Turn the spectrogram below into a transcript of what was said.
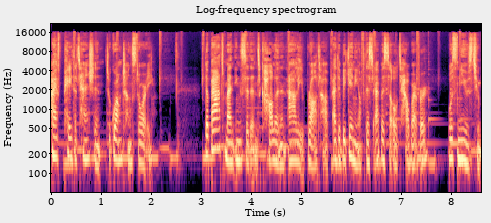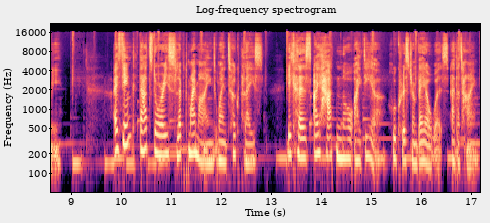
I have paid attention to Guangcheng's story. The Batman incident Colin and Ali brought up at the beginning of this episode, however, was news to me. I think that story slipped my mind when it took place because I had no idea who Christian Bale was at the time.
